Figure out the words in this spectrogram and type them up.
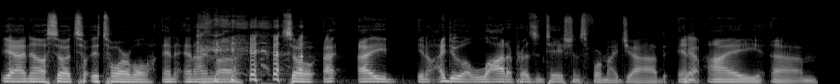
yeah, no. So it's it's horrible, and and I'm uh, so I I you know I do a lot of presentations for my job, and yeah. I um,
